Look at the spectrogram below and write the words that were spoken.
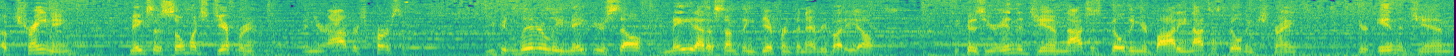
of training makes us so much different than your average person. You can literally make yourself made out of something different than everybody else. Because you're in the gym, not just building your body, not just building strength. You're in the gym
